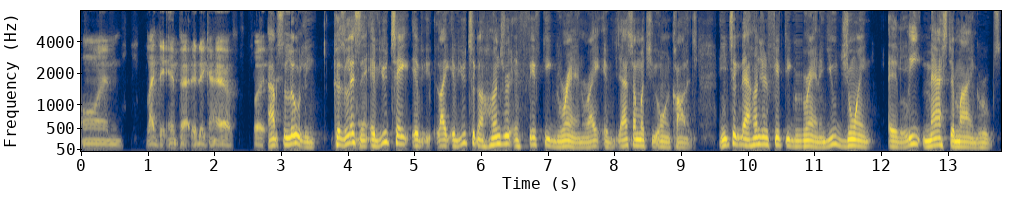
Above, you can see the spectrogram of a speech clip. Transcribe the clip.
on like the impact that they can have. But absolutely. Cause listen, if you take if like if you took 150 grand, right? If that's how much you owe in college, and you took that 150 grand and you joined elite mastermind groups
